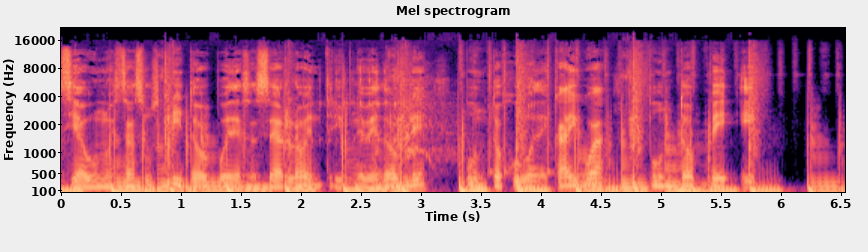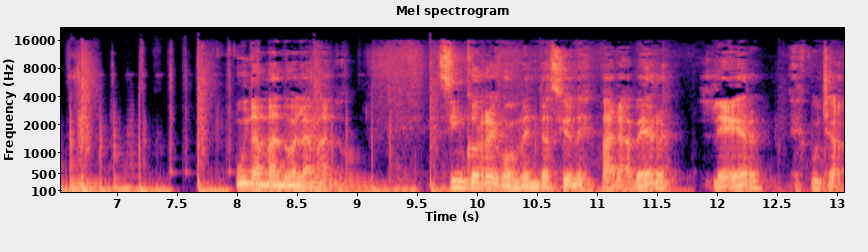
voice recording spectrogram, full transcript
Si aún no estás suscrito, puedes hacerlo en www.jugodecaigua.pe. Una mano a la mano. Cinco recomendaciones para ver, leer, escuchar.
